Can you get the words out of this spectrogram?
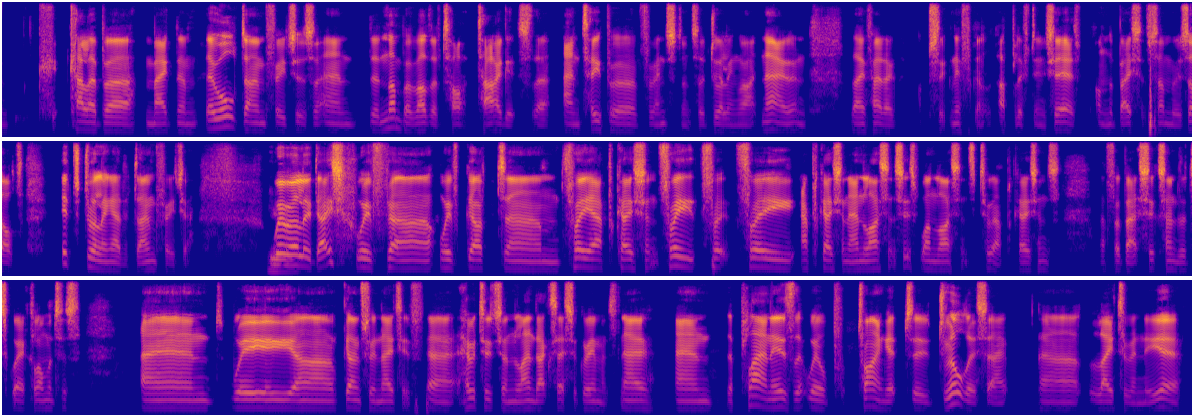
Calibre, Magnum. They're all dome features, and the number of other targets that Antipa, for instance, are drilling right now, and they've had a significant uplift in shares on the basis of some results. It's drilling out a dome feature. Mm. We're early days. We've uh, we've got um, three application, three, three, three application and licenses. One license, two applications uh, for about 600 square kilometres, and we are going through native uh, heritage and land access agreements now. And the plan is that we'll try and get to drill this out uh, later in the year.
